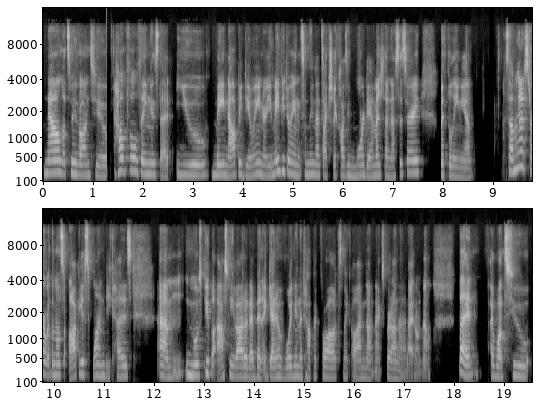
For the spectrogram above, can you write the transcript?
now let's move on to helpful things that you may not be doing, or you may be doing something that's actually causing more damage than necessary with bulimia. So I'm going to start with the most obvious one because um, most people ask me about it. I've been again avoiding the topic for a while because I'm like, oh, I'm not an expert on that. I don't know. But I want to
